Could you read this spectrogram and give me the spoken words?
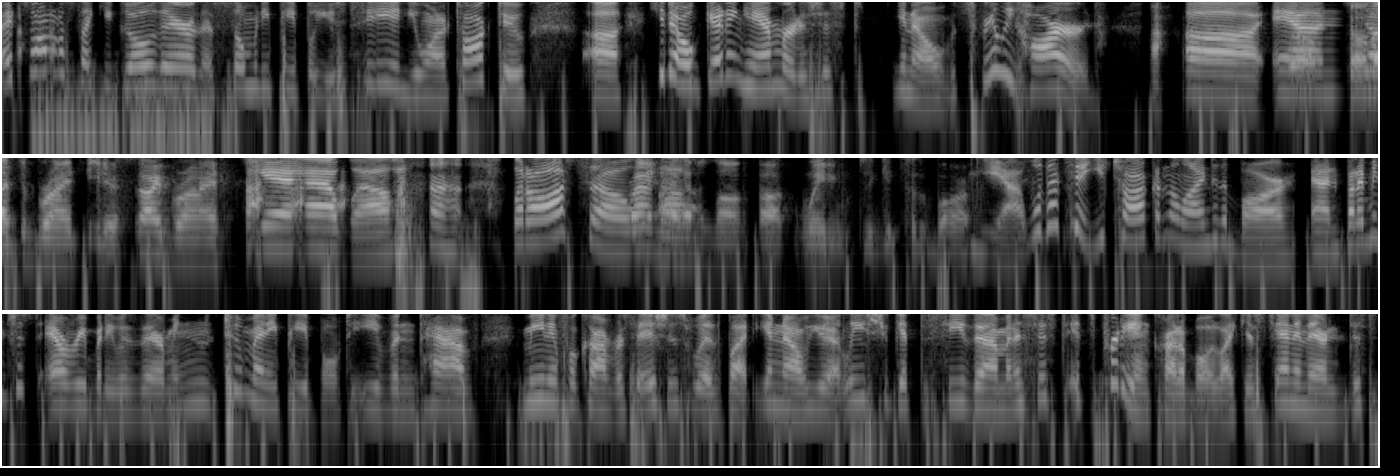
it's almost like you go there and there's so many people you see and you want to talk to. Uh, you know, getting hammered is just, you know, it's really hard. Uh, and tell that does, to Brian Peter. Sorry, Brian. yeah, well, but also, Brian and I uh, had a long talk waiting to get to the bar. yeah, well, that's it. You talk on the line to the bar, and but I mean, just everybody was there. I mean, too many people to even have meaningful conversations with. But you know, you at least you get to see them, and it's just it's pretty incredible. Like you're standing there, and just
